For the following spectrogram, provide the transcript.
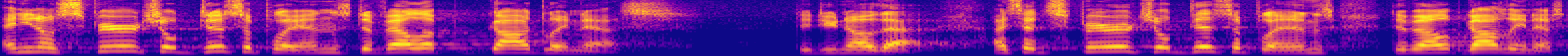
And you know, spiritual disciplines develop godliness. Did you know that? I said spiritual disciplines develop godliness.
